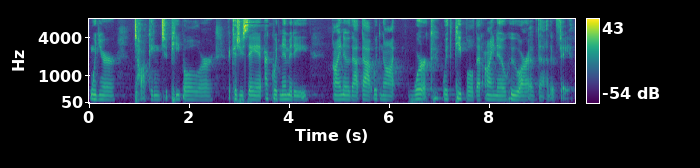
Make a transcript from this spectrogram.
when you're talking to people or because you say equanimity, I know that that would not work with people that I know who are of the other faith.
